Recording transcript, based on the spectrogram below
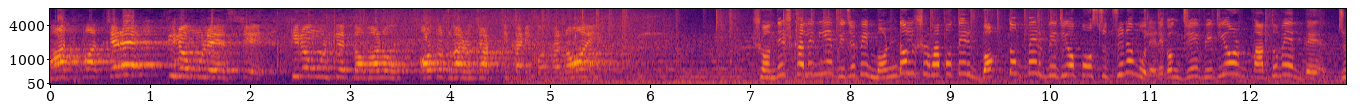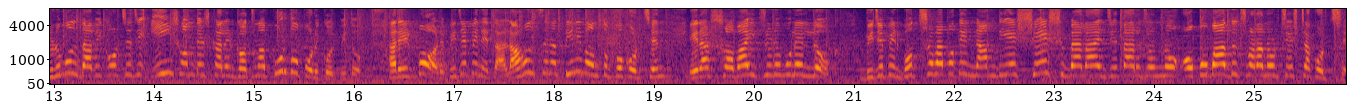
ভাত পাত ছেড়ে তৃণমূলে এসছে। তৃণমূলকে দমানো অতটারও চারটিখানি কথা নয়। সন্দেশখালী নিয়ে বিজেপি মণ্ডল সভাপতির বক্তব্যের ভিডিও পোস্ট তৃণমূলের এবং যে ভিডিওর মাধ্যমে তৃণমূল দাবি করছে যে এই সন্দেশখালীর ঘটনা পূর্ব পরিকল্পিত। আর এরপর বিজেপি নেতা রাহুল সিনহা তিনি মন্তব্য করছেন, এরা সবাই তৃণমূলের লোক। বিজেপির বুথ সভাপতির নাম দিয়ে শেষ বেলায় জেতার জন্য অপবাদ ছড়ানোর চেষ্টা করছে।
